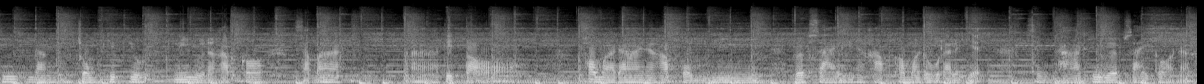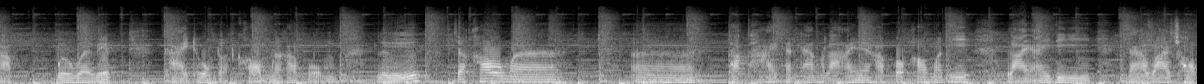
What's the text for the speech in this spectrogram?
ที่กำลังชมคลิปยู่นี้อยู่นะครับ ก็สามารถติดต่อ เข้ามาได้นะครับผมมีเว็บไซต์นะครับ เข้ามาดูรายละเอียดสินค้าที่เว็บไซต์ก่อนนะครับ w w w ขายทง .com นะครับผมหรือจะเข้ามาทักทายกันทางไลน์นะครับ ก็เข้ามาที่ Line ID นาวาช็อป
